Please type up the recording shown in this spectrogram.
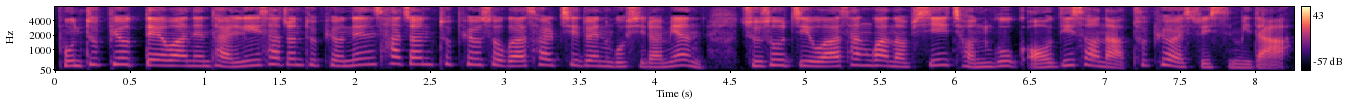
본투표 때와는 달리 사전투표는 사전투표소가 설치된 곳이라면 주소지와 상관없이 전국 어디서나 투표할 수 있습니다.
